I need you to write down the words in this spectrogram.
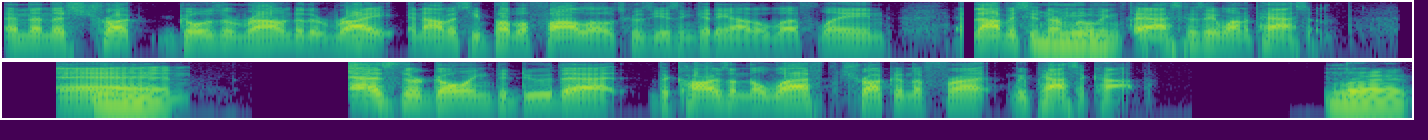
and then this truck goes around to the right, and obviously Bubba follows because he isn't getting out of the left lane, and obviously they're Mhm. moving fast because they want to pass him, and as they're going to do that, the car's on the left, truck in the front, we pass a cop. Right.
